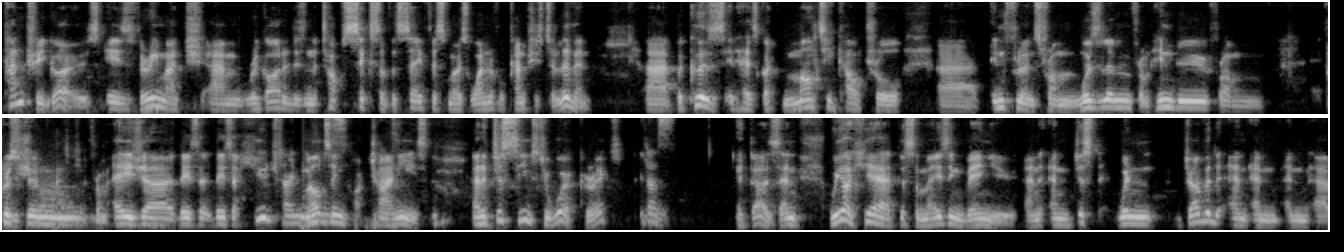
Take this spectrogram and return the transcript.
country goes is very much um, regarded as in the top six of the safest most wonderful countries to live in uh, because it has got multicultural uh, influence from muslim from hindu from Christian from Asia. There's a there's a huge Chinese. melting pot Chinese, and it just seems to work. Correct? It does. It does. And we are here at this amazing venue. And, and just when Javid and, and, and uh,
